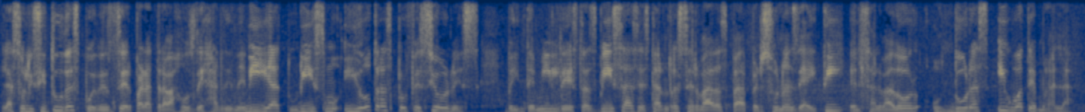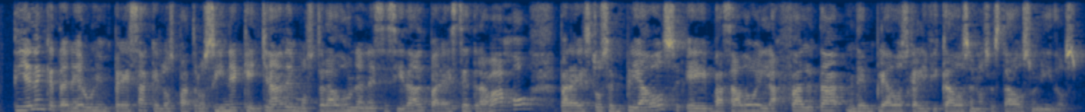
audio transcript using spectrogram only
Las solicitudes pueden ser para trabajos de jardinería, turismo y otras profesiones. 20.000 de estas visas están reservadas para personas de Haití, El Salvador, Honduras y Guatemala tienen que tener una empresa que los patrocine, que ya ha demostrado una necesidad para este trabajo, para estos empleados, eh, basado en la falta de empleados calificados en los Estados Unidos.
